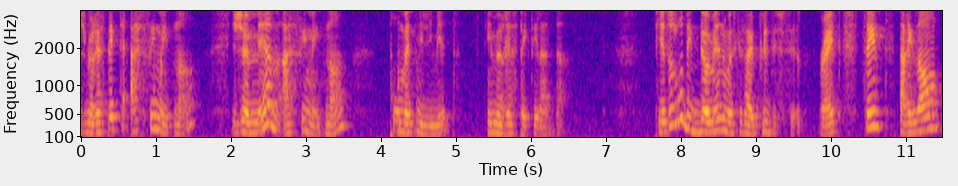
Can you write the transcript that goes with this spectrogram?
Je me respecte assez maintenant. Je m'aime assez maintenant pour mettre mes limites et me respecter là-dedans. Puis il y a toujours des domaines où est-ce que ça va être plus difficile, right? Tu sais, par exemple,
